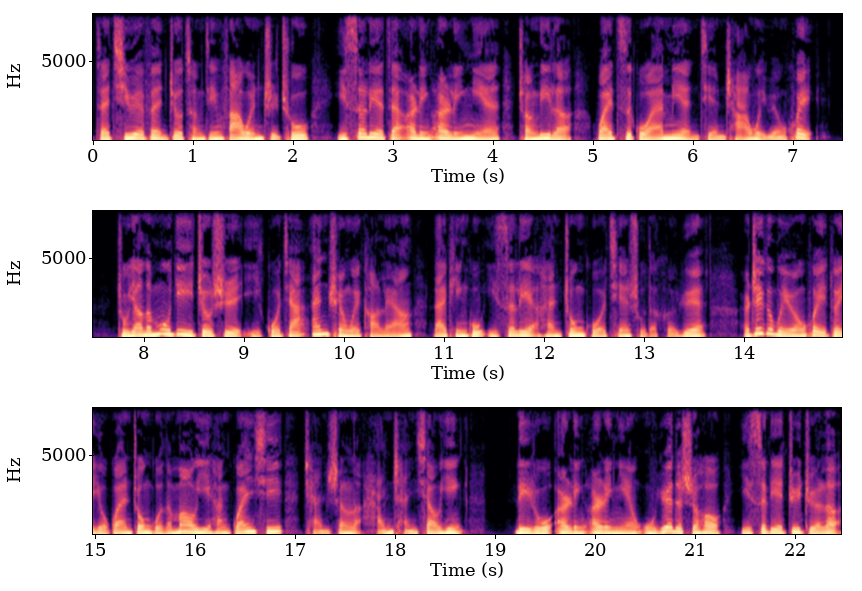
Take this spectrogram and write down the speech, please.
在七月份就曾经发文指出，以色列在二零二零年成立了外资国安面检查委员会。主要的目的就是以国家安全为考量，来评估以色列和中国签署的合约。而这个委员会对有关中国的贸易和关系产生了寒蝉效应。例如，二零二零年五月的时候，以色列拒绝了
